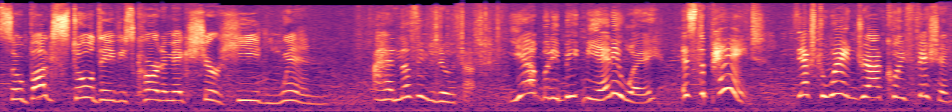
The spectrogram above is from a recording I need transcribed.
So Bugs stole Davy's car to make sure he'd win. I had nothing to do with that. Yeah, but he beat me anyway. It's the paint. The extra weight and drag coefficient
